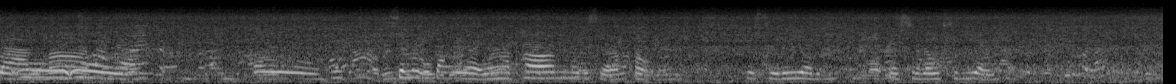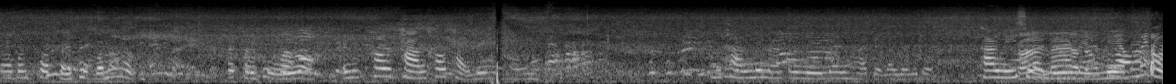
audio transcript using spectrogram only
จางมาก จะไม่ดังเลยนะคะพราะมันเป็นเสือน้ำตกนะคือซีเรียนเป็นซีโรซีเรียนค่ะเออมันเคยใส่ถูกบ้างไหมถ้าเคยถูกโอ้อันนี้เข้าทางเข้าถ่ายรูปนะคะมีทางแม่น้ำตรงนู้นด้วยนะคะแต่เรายังไม่เดินทางนี้สวยมากเลยนะมีน้ำตก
